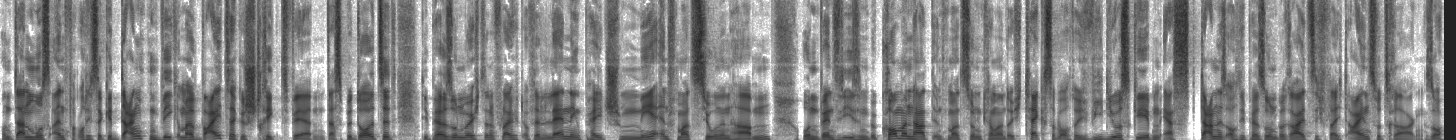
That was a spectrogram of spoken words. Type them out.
Und dann muss einfach auch dieser Gedankenweg immer weiter gestrickt werden. Das bedeutet, die Person möchte dann vielleicht auf der Landingpage mehr Informationen haben. Und wenn sie diesen bekommen hat, Informationen kann man durch Text, aber auch durch Videos geben, erst dann ist auch die Person bereit, sich vielleicht einzutragen. So,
